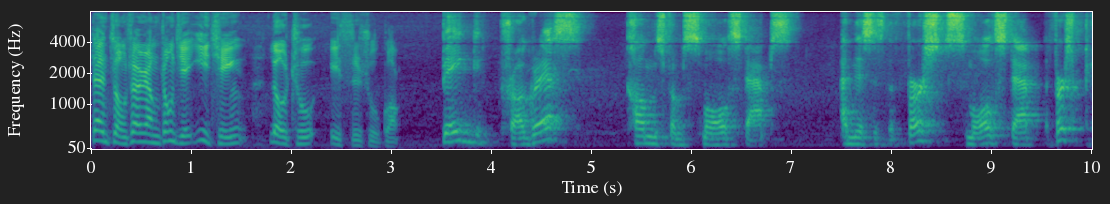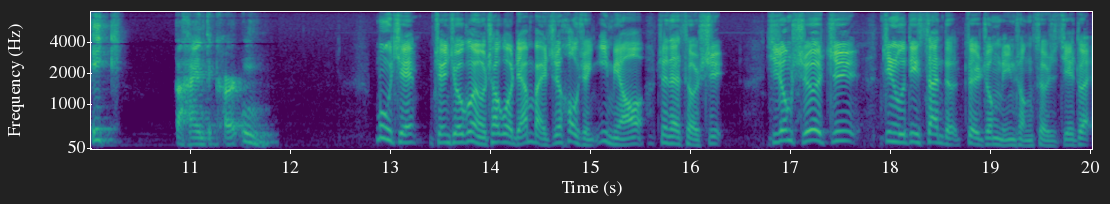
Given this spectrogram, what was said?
但总算让终结疫情露出一丝曙光。Big progress comes from small steps, and this is the first small step, the first peek behind the curtain. 目前全球共有超过两百支候选疫苗正在测试，其中十二支进入第三的最终临床测试阶段。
